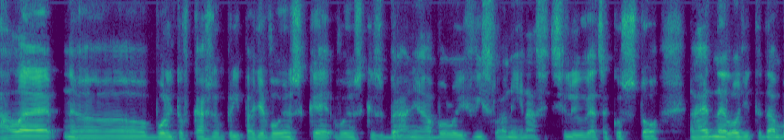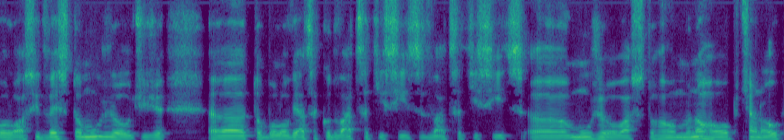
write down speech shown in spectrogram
ale uh, boli to v každom prípade vojenské, vojenské zbrania a bolo ich vyslaných na Sicíliu viac ako 100. Na jednej lodi teda bolo asi 200 mužov, čiže uh, to bolo viac ako 20 tisíc, 20 tisíc uh, mužov a z toho mnoho občanov.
